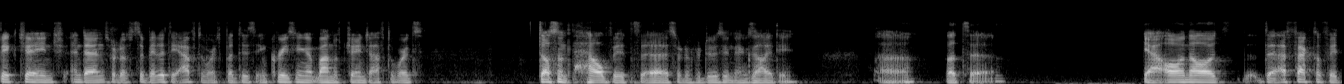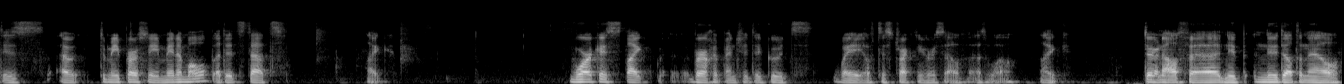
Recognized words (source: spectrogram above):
big change, and then sort of stability afterwards. But this increasing amount of change afterwards doesn't help with uh, sort of reducing the anxiety. Uh, but uh, yeah, all in all, the effect of it is, uh, to me personally, minimal. But it's that, like, work is like Birgit mentioned, a good way of distracting yourself as well. Like, turn off uh, nu- nu.nl,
